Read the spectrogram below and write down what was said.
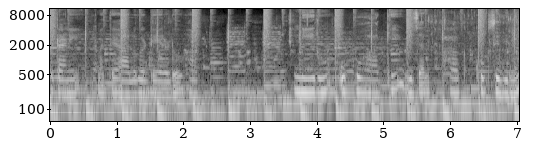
ಬಟಾಣಿ ಮತ್ತು ಆಲೂಗಡ್ಡೆ ಎರಡು ಹಾಕಿ ನೀರು ಉಪ್ಪು ಹಾಕಿ ವಿಜಲ್ ಹಾಕಿ ಕುಗ್ಸಿದ್ದೀನಿ.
